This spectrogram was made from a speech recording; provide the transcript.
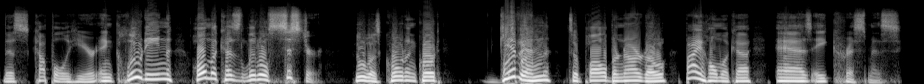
This couple here, including Homolka's little sister, who was quote unquote given to Paul Bernardo by Homolka as a Christmas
